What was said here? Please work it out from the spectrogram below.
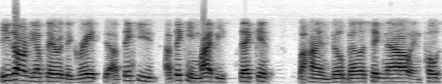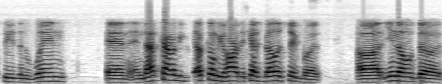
he's already up there with the greats. I think he's I think he might be second behind Bill Belichick now in postseason wins, and and that's kind of be, that's going to be hard to catch Belichick. But uh, you know the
